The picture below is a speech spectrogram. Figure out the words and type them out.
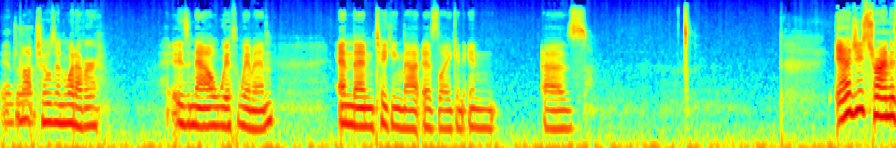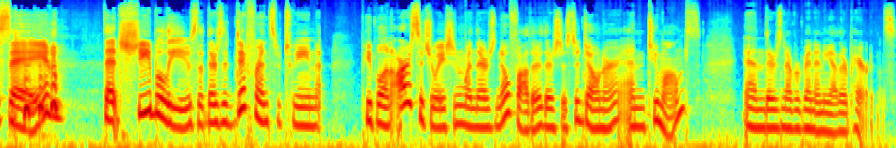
Angela. Not chosen, whatever. Is now with women and then taking that as like an in as Angie's trying to say that she believes that there's a difference between people in our situation when there's no father, there's just a donor and two moms, and there's never been any other parents,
